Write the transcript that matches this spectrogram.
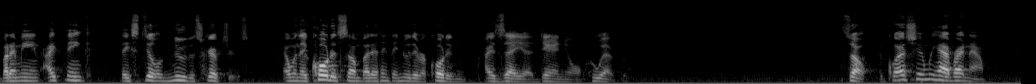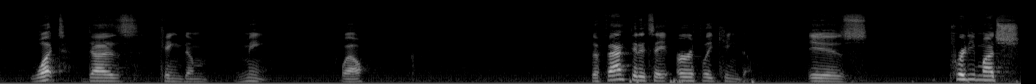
But I mean, I think they still knew the scriptures. And when they quoted somebody, I think they knew they were quoting Isaiah, Daniel, whoever. So, the question we have right now what does kingdom mean? Well, the fact that it's a earthly kingdom is pretty much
